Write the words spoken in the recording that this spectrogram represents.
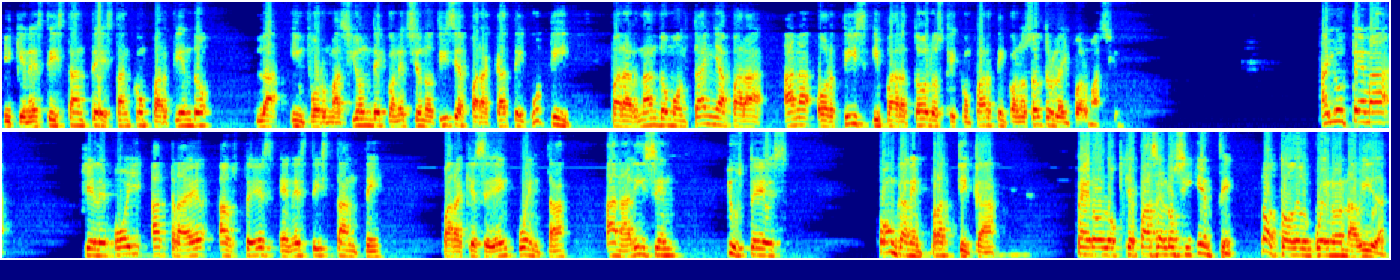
y que en este instante están compartiendo la información de Conexión Noticias para Kate Guti, para Hernando Montaña, para Ana Ortiz y para todos los que comparten con nosotros la información. Hay un tema que les voy a traer a ustedes en este instante para que se den cuenta, analicen y ustedes pongan en práctica. Pero lo que pasa es lo siguiente, no todo es bueno en la vida.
